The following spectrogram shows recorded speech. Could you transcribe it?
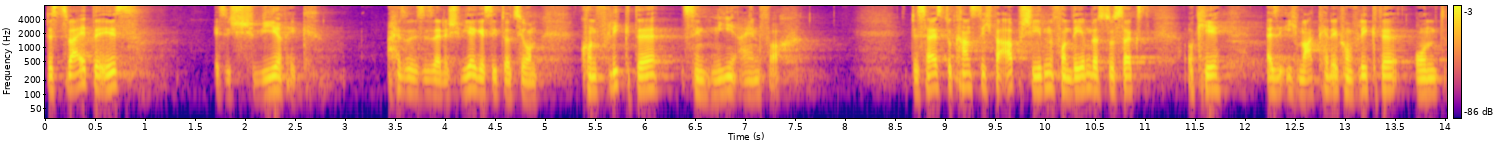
Das zweite ist, es ist schwierig. Also es ist eine schwierige Situation. Konflikte sind nie einfach. Das heißt, du kannst dich verabschieden von dem, dass du sagst, okay, also ich mag keine Konflikte und,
